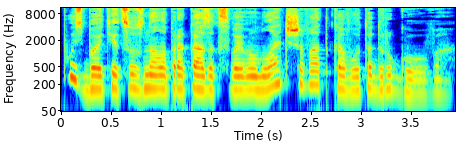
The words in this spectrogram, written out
Пусть бы отец узнал о проказах своего младшего от кого-то другого.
